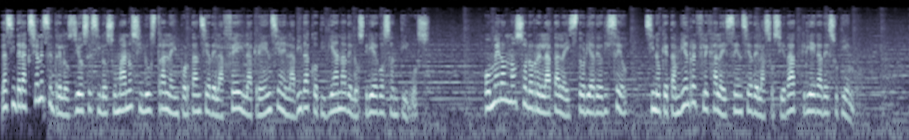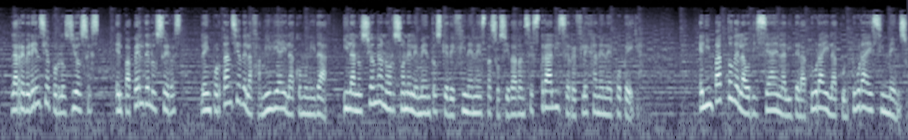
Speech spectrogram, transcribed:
Las interacciones entre los dioses y los humanos ilustran la importancia de la fe y la creencia en la vida cotidiana de los griegos antiguos. Homero no solo relata la historia de Odiseo, sino que también refleja la esencia de la sociedad griega de su tiempo. La reverencia por los dioses, el papel de los héroes, la importancia de la familia y la comunidad, y la noción de honor son elementos que definen esta sociedad ancestral y se reflejan en la epopeya. El impacto de la Odisea en la literatura y la cultura es inmenso.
